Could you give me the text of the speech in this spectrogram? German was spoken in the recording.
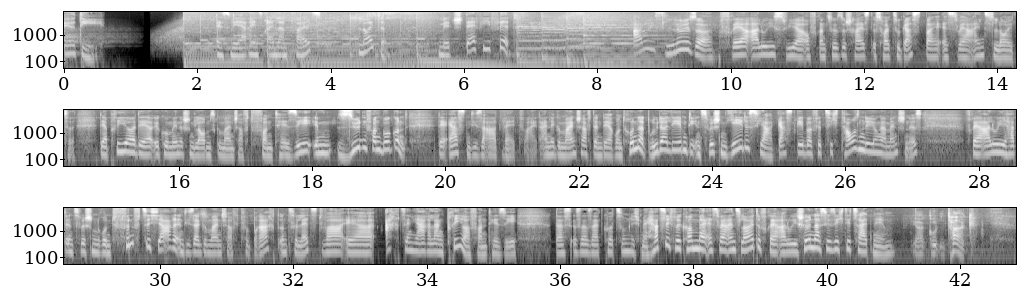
ARD. SWR 1 Rheinland-Pfalz. Leute mit Steffi Fitt. Alois Löser, Frère Alois, wie er auf Französisch heißt, ist heute zu Gast bei SWR1 Leute. Der Prior der ökumenischen Glaubensgemeinschaft von Taizé im Süden von Burgund. Der ersten dieser Art weltweit. Eine Gemeinschaft, in der rund 100 Brüder leben, die inzwischen jedes Jahr Gastgeber für zigtausende junger Menschen ist. Frère Alois hat inzwischen rund 50 Jahre in dieser Gemeinschaft verbracht und zuletzt war er 18 Jahre lang Prior von Taizé. Das ist er seit kurzem nicht mehr. Herzlich willkommen bei SWR1 Leute, Frère Alois. Schön, dass Sie sich die Zeit nehmen. Ja, guten Tag.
